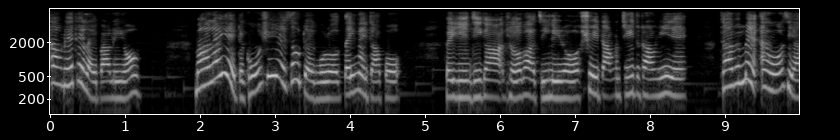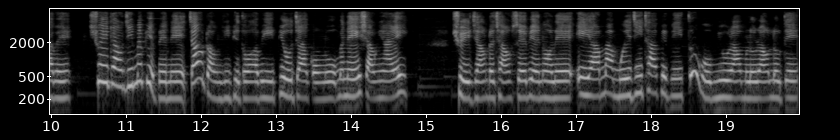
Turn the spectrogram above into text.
ထောင်ထဲထည့်လိုက်ပါလေရောမာလန့်ရဲ့တကိုးရှိတဲ့စုပ်တံကိုတော့တိမ့်လိုက်တာပေါ့ဘရင်ကြီးကလောဘကြီးလေတော့ရွှေတောင်ကြီးတထောင်ကြီးတယ်ဒါပေမဲ့အံ့ဩစရာပဲရွှေတောင်ကြီးမဖြစ်ဘဲနဲ့ကြောက်တောင်ကြီးဖြစ်သွားပြီးပြိုကျကုန်လို့မနှဲရှောင်ရတယ်ရွှေချောင်းတစ်ချောင်းဆွဲပြန်တော့လေအေယာမမွေကြီးထားဖြစ်ပြီးသူ့ကိုမျိုးတော်မလို့တော့လုပ်တယ်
